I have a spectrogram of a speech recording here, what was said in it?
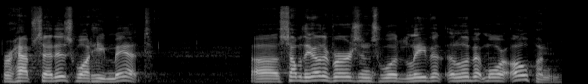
Perhaps that is what he meant. Uh, some of the other versions would leave it a little bit more open.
